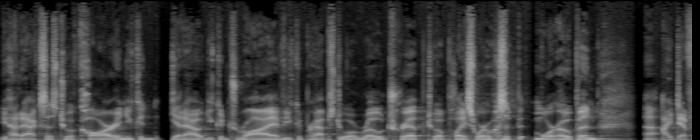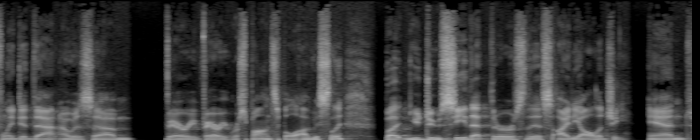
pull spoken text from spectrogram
you had access to a car and you could get out, you could drive, you could perhaps do a road trip to a place where it was a bit more open. Uh, I definitely did that. I was um, very, very responsible, obviously, but you do see that there's this ideology. And,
